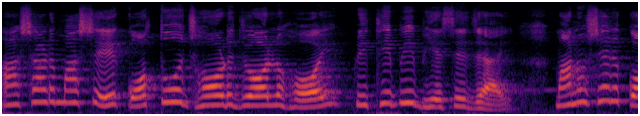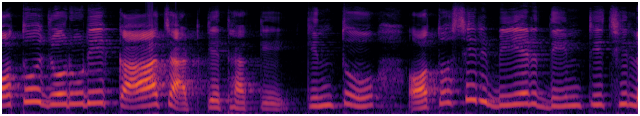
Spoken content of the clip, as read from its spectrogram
আষাঢ় মাসে কত ঝড় জল হয়, পৃথিবী ভেসে যায়, মানুষের কত জরুরি কাজ আটকে থাকে, কিন্তু অতসীর বিয়ের দিনটি ছিল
